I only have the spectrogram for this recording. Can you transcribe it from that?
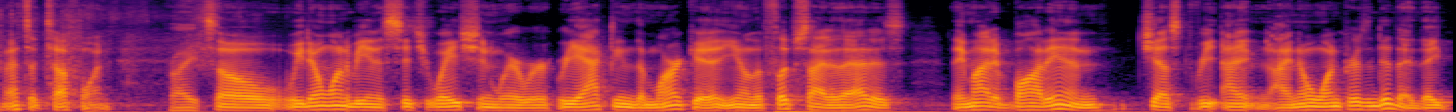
that's a tough one. Right. So we don't want to be in a situation where we're reacting to the market. You know, the flip side of that is they might have bought in just. Re- I I know one person did that. They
